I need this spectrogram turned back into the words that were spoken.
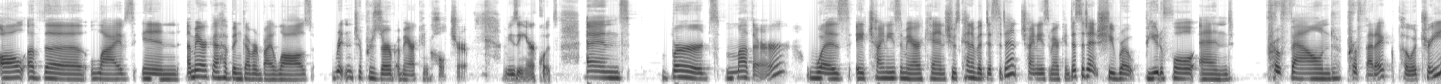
all of the lives in America have been governed by laws written to preserve American culture. I'm using air quotes. And Bird's mother was a Chinese American. She was kind of a dissident, Chinese American dissident. She wrote beautiful and profound prophetic poetry.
